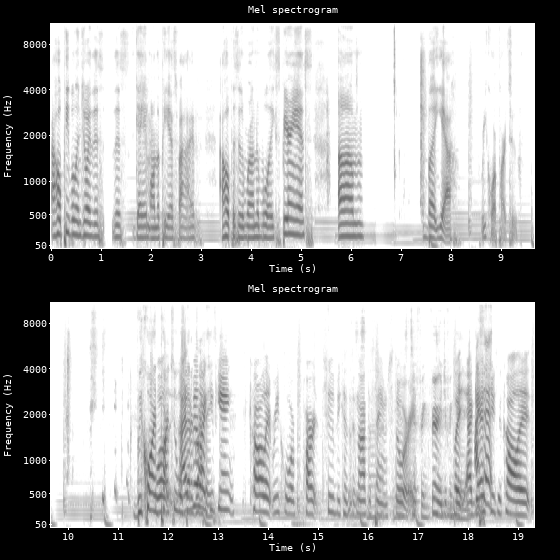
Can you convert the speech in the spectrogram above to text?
I hope people enjoy this this game on the PS5. I hope it's a runnable experience. Um but yeah, ReCore part two. ReCore well, part two. I feel graphics. like you can't call it ReCore Part Two because it's not the same story. Yeah, different, very different. But game. I guess I said, you could call it.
